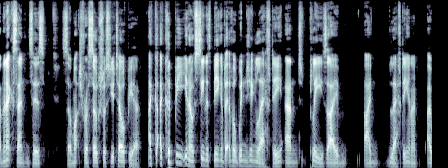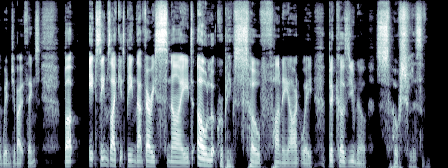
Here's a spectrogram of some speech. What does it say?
And the next sentence is, so much for a socialist utopia. I, c- I could be, you know, seen as being a bit of a whinging lefty, and please, I'm I'm lefty and I, I whinge about things, but it seems like it's being that very snide. Oh, look, we're being so funny, aren't we? Because you know, socialism.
